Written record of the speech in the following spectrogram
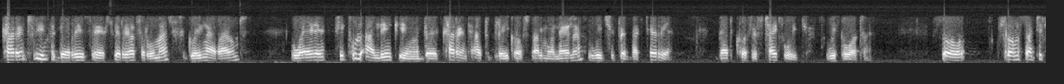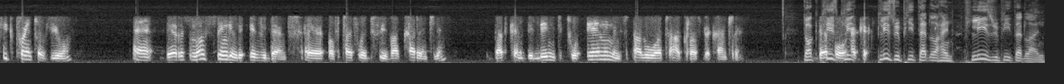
Currently, there is a serious rumors going around where people are linking the current outbreak of salmonella, which is a bacteria that causes typhoid, with water. So, from scientific point of view, uh, there is no single evidence uh, of typhoid fever currently that can be linked to any municipal water across the country. Doc, please, please, please repeat that line. Please repeat that line.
